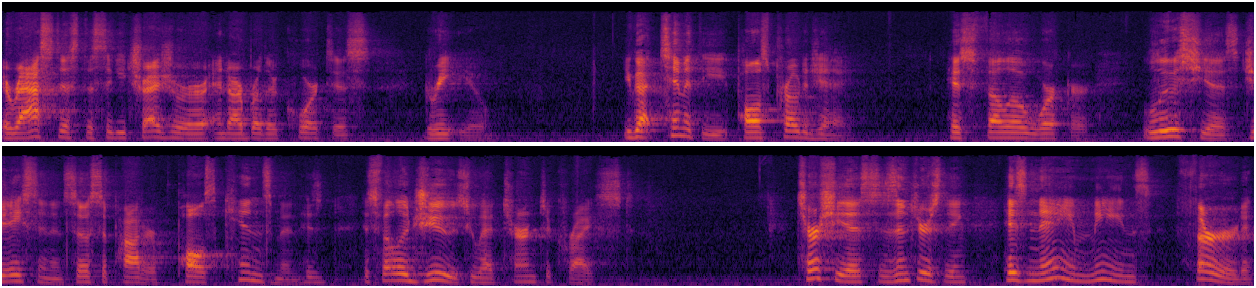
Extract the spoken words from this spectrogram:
Erastus, the city treasurer, and our brother Quartus greet you. You got Timothy, Paul's protege, his fellow worker. Lucius, Jason, and Sosipater, Paul's kinsmen, his, his fellow Jews who had turned to Christ. Tertius is interesting. His name means third,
